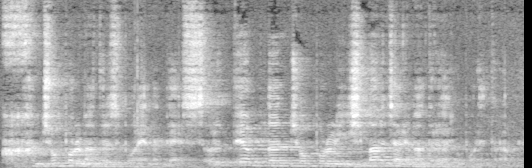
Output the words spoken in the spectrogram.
큰 족보를 만들어서 보냈는데 쓸데없는 족보를 20만 원짜리 만들어 가지고 보냈더라고요.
